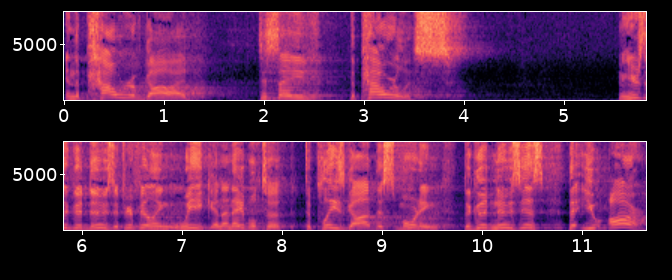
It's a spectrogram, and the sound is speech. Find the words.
in the power of God to save the powerless. And here's the good news if you're feeling weak and unable to, to please God this morning, the good news is that you are.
